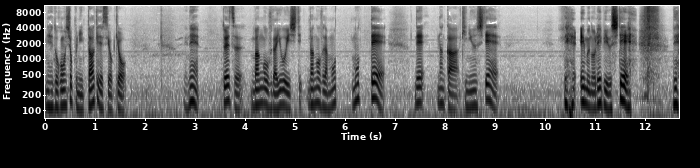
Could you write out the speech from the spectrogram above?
ね、ドコモショップに行ったわけですよ、今日。でね、とりあえず番号札用意して、番号札持って、で、なんか記入して、で、M のレビューして、で、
